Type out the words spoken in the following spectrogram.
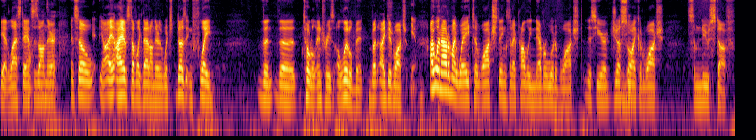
yeah, the Last Dance Last is on Dance, there, yeah. and so you know I, I have stuff like that on there, which does inflate the the total entries a little bit. But I did watch. Yeah. I went out of my way to watch things that I probably never would have watched this year, just Mm-hmm. so I could watch some new stuff.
